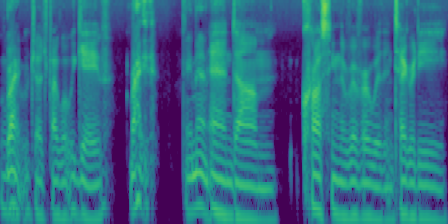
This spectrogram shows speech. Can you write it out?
We're, Right. We're judged by what we gave, Right. Amen. and um, crossing the river with integrity.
